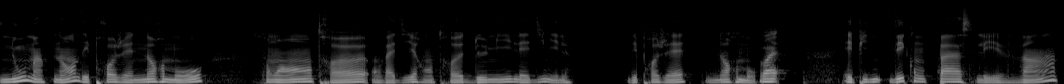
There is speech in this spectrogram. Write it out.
Nous, maintenant, des projets normaux sont entre, euh, on va dire, entre 2000 et 10 000. Des projets normaux. Ouais, Et puis, dès qu'on passe les 20,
